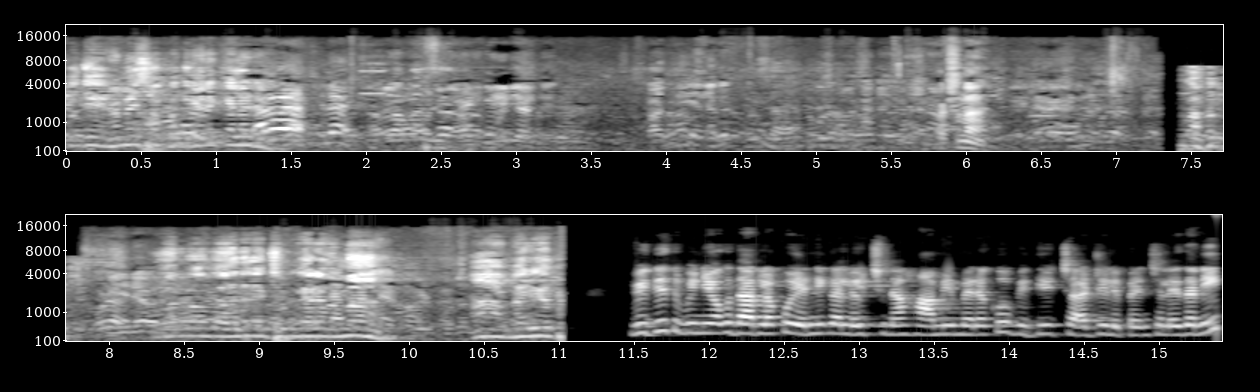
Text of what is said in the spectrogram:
కొద్దిగా రమేష్ కొద్దిగా వెనక్కి వెళ్ళండి. విద్యుత్ వినియోగదారులకు ఎన్నికల్లో ఇచ్చిన హామీ మేరకు విద్యుత్ ఛార్జీలు పెంచలేదని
